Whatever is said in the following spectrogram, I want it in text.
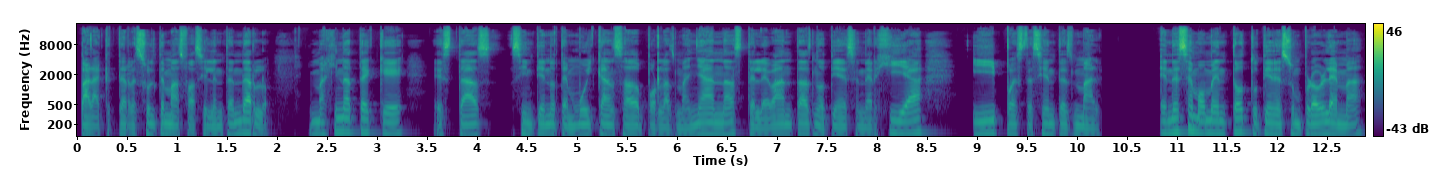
para que te resulte más fácil entenderlo. Imagínate que estás sintiéndote muy cansado por las mañanas, te levantas, no tienes energía y pues te sientes mal. En ese momento tú tienes un problema,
